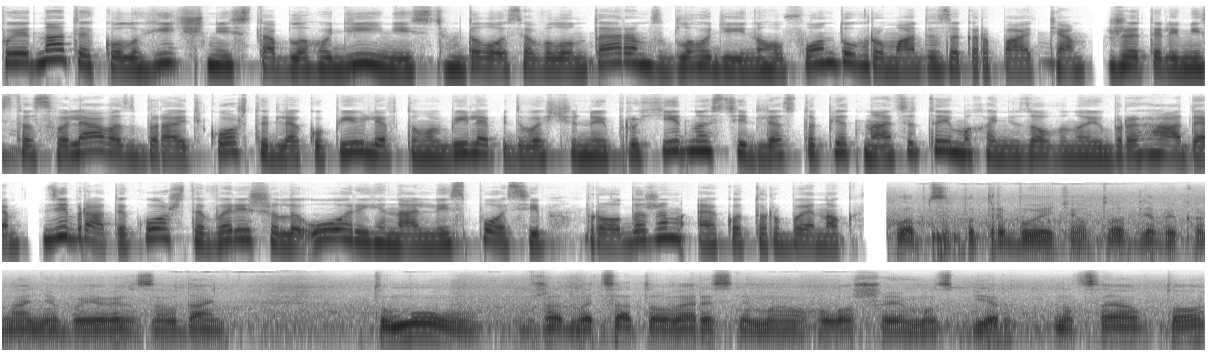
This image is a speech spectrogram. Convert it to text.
Поєднати екологічність та благодійність вдалося волонтерам з благодійного фонду громади Закарпаття. Жителі міста Свалява збирають кошти для купівлі автомобіля підвищеної прохідності для 115-ї механізованої бригади. Зібрати кошти вирішили у оригінальний спосіб продажем екоторбинок. Хлопці потребують авто для виконання бойових завдань. Тому вже 20 вересня ми оголошуємо збір на це авто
